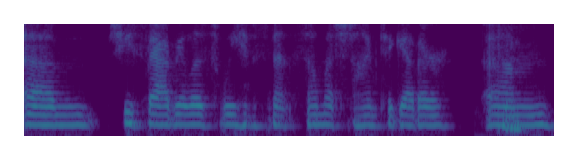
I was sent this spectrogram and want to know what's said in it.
um, she's fabulous. We have spent so much time together. Um,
